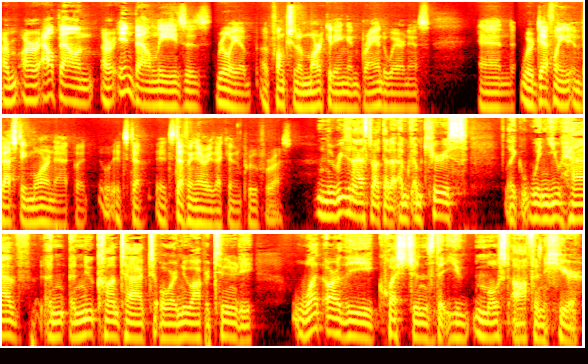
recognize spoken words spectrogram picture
our, our outbound, our inbound leads is really a, a function of marketing and brand awareness. And we're definitely investing more in that, but it's, de- it's definitely an area that can improve for us. And the reason I asked about that, I'm, I'm curious, like when you have a, a new contact or a new opportunity, what are the questions that you most often hear?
